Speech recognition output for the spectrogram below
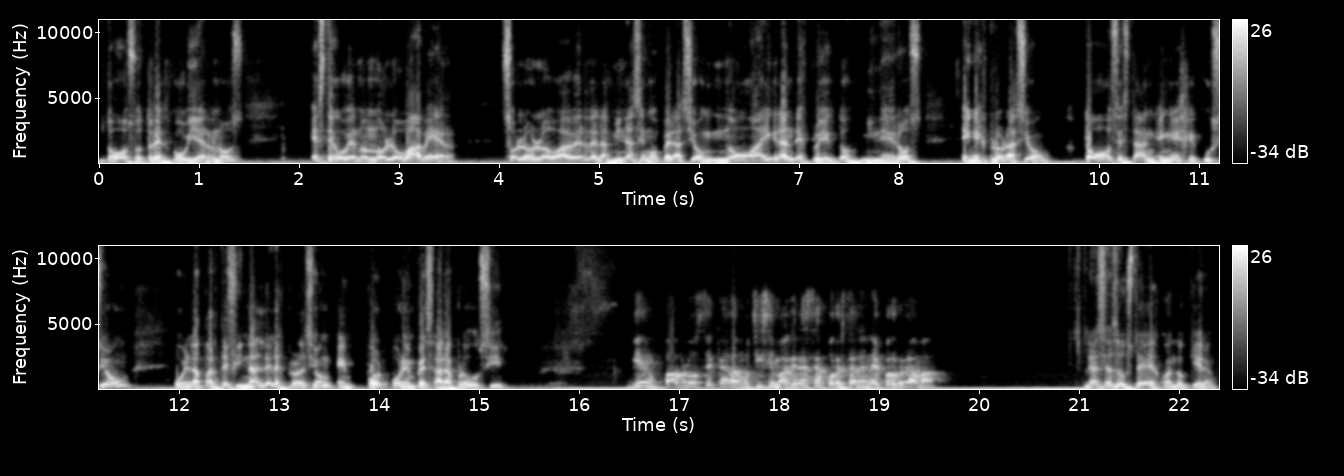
dos o tres gobiernos, este gobierno no lo va a ver, solo lo va a ver de las minas en operación. No hay grandes proyectos mineros en exploración. Todos están en ejecución o en la parte final de la exploración por, por empezar a producir. Bien, Pablo Secada, muchísimas gracias por estar en el programa. Gracias a ustedes, cuando quieran.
